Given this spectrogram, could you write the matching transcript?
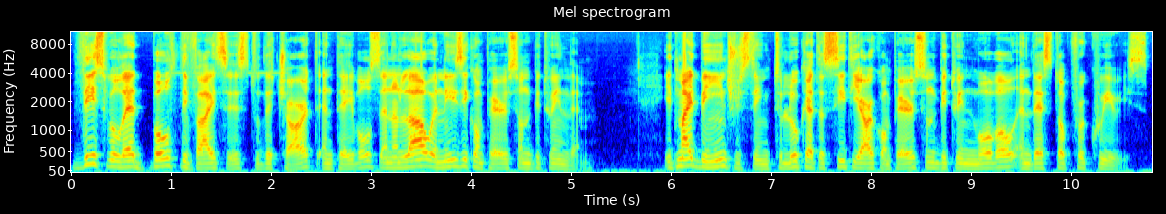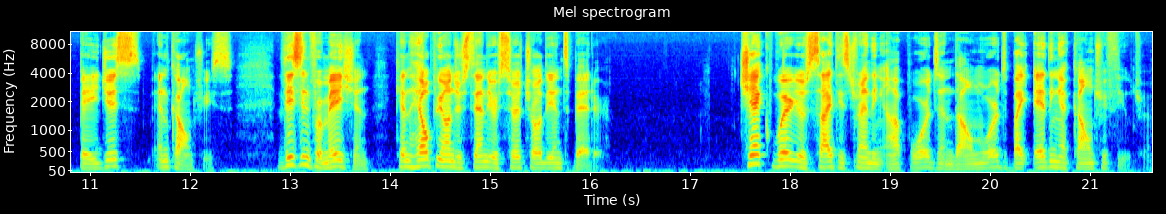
This will add both devices to the chart and tables and allow an easy comparison between them. It might be interesting to look at a CTR comparison between mobile and desktop for queries, pages, and countries. This information can help you understand your search audience better. Check where your site is trending upwards and downwards by adding a country filter.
